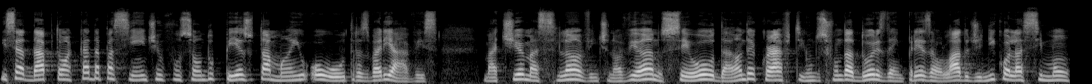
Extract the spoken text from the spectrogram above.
e se adaptam a cada paciente em função do peso, tamanho ou outras variáveis. Mathieu Maslan, 29 anos, CEO da Undercraft e um dos fundadores da empresa ao lado de Nicolas Simon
